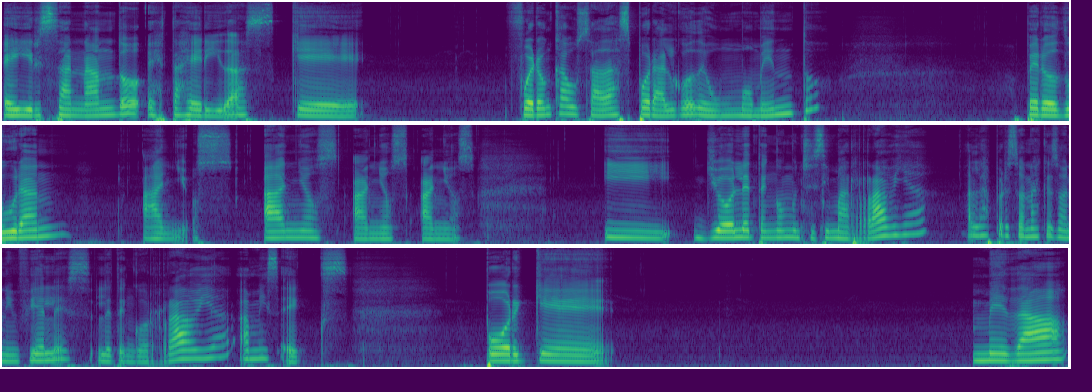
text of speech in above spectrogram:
e ir sanando estas heridas que fueron causadas por algo de un momento pero duran años, años, años, años. Y yo le tengo muchísima rabia a las personas que son infieles, le tengo rabia a mis ex, porque me da,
